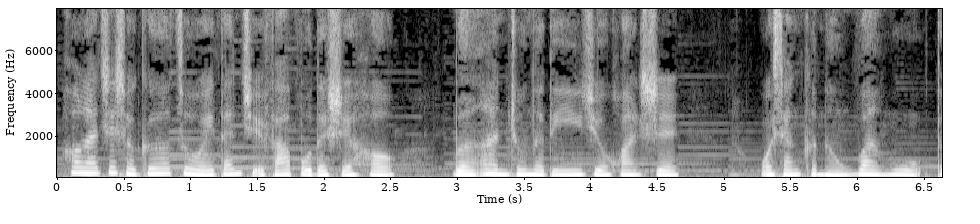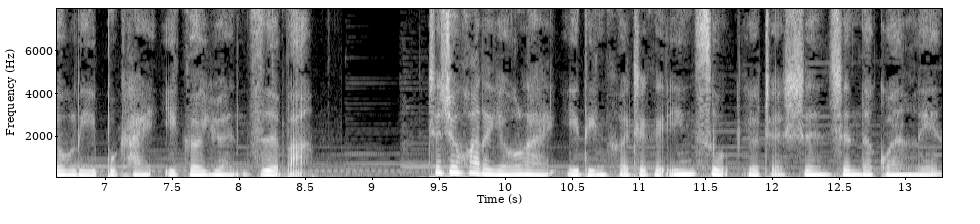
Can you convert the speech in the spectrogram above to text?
后来这首歌作为单曲发布的时候，文案中的第一句话是：“我想可能万物都离不开一个远字吧。”这句话的由来一定和这个因素有着深深的关联。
